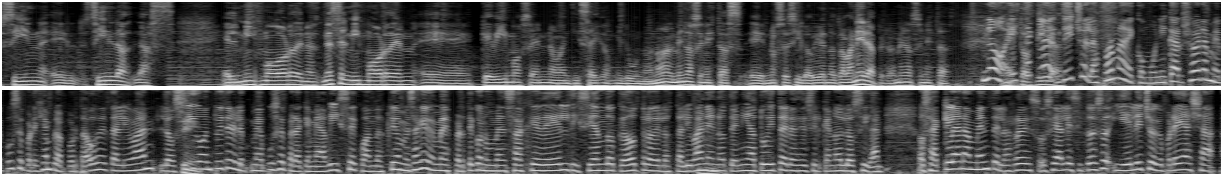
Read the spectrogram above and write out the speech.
sin el, sin las, las- el mismo orden, no es- el mismo orden eh, que vimos en 96-2001, ¿no? Al menos en estas, eh, no sé si lo vieron de otra manera, pero al menos en estas. No, en está claro. días. De hecho, la forma de comunicar. Yo ahora me puse, por ejemplo, al portavoz del Talibán, lo Sí. sigo en Twitter y me puse para que me avise cuando escribo un mensaje y me desperté con un mensaje de él diciendo que otro de los talibanes Mm. no tenía Twitter, es decir, que no lo sigan. O sea, claramente las redes sociales y todo eso, y el hecho de que por ahí haya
